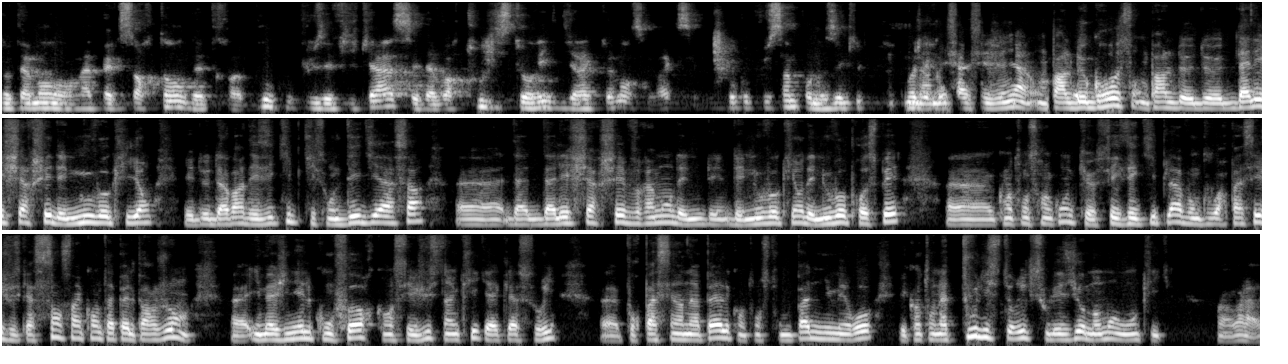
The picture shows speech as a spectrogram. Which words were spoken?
notamment en appel sortant, d'être beaucoup plus efficace et d'avoir tout l'historique directement. C'est vrai que c'est beaucoup plus simple pour nos équipes. Moi, mais ça, c'est génial. On parle de grosses, on parle d'aller de, d'aller chercher des nouveaux clients et d'avoir des équipes qui sont dédiées à ça, euh, d'aller chercher vraiment des, des, nouveaux clients, des nouveaux prospects. Euh, quand on se rend compte que ces équipes-là vont pouvoir passer jusqu'à 150 appels par jour, euh, imaginez le confort quand c'est juste un clic avec la souris pour passer un appel, quand on ne se trompe pas de numéro et quand on a tout l'historique sous les yeux au moment où on clique voilà,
